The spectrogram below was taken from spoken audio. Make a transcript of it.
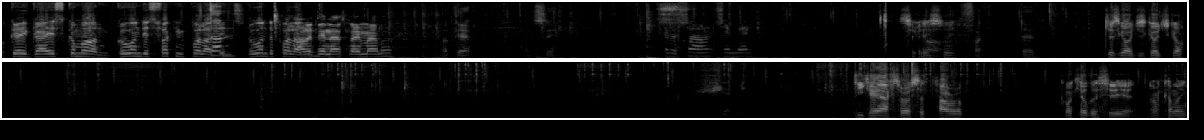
Okay, guys, come on, go on this fucking paladin. Stunned. Go on the paladin. Paladin has no mana. Okay. Let's see. Gonna silence him then. Seriously. Oh, fuck. Dead. Just go, just go, just go. Shit. DK after us with power up. Come on, kill this idiot. I'm coming.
